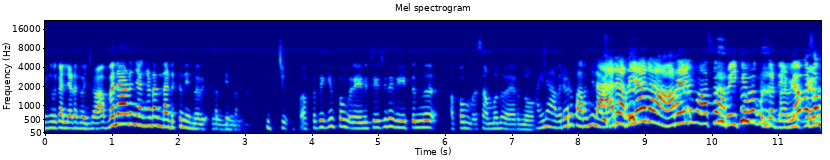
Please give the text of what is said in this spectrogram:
നിങ്ങൾ കല്യാണം കഴിച്ചു? അവനാണ് ഞങ്ങളുടെ നടുക്ക് നിന്നത് സത്യം പറഞ്ഞ. കിച്ചു. അപ്പൊ അപ്പത്തേക്കും ഇപ്പം രേണു ചേച്ചിയുടെ വീട്ടിൽ നിന്ന് അപ്പം സമ്മതമായിരുന്നോ? അതിന് അവരോട് പറഞ്ഞില്ല. ആരറിയാനാ? ആറേഴ് മാസം അറിയിക്കാതെ കൊണ്ടുവരണ്ടേ? എല്ലാ മാസം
